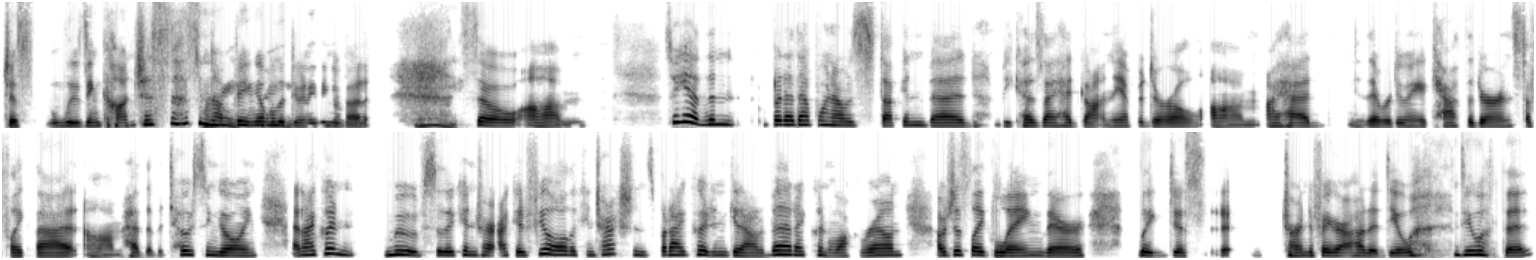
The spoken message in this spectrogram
just losing consciousness and right, not being able right. to do anything about it right. so um so yeah then but at that point, I was stuck in bed because I had gotten the epidural. Um, I had they were doing a catheter and stuff like that. Um, had the pitocin going, and I couldn't move. So the contra- I could feel all the contractions, but I couldn't get out of bed. I couldn't walk around. I was just like laying there, like just uh, trying to figure out how to deal with deal with it.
